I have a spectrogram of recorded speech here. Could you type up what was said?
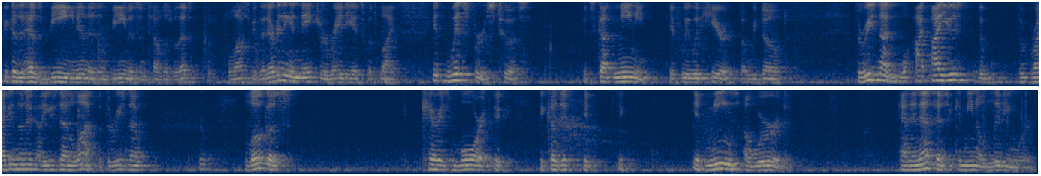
because it has being in it, and being is intelligible. That's the philosophy that everything in nature radiates with light. It whispers to us. It's got meaning if we would hear it, but we don't. The reason I, I, I used the, the writing that I, I use that a lot, but the reason I logos carries more it, because it, it, it, it means a word. And in that sense, it can mean a living word.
